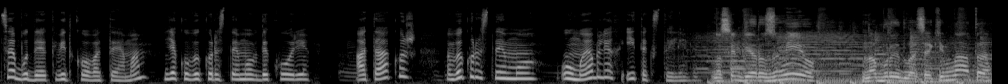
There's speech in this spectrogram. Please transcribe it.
Це буде квіткова тема, яку використаємо в декорі, а також використаємо у меблях і текстилі. Наскільки я розумію, набридла ця кімната,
